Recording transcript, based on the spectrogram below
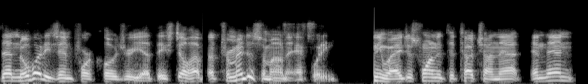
that nobody's in foreclosure yet. They still have a tremendous amount of equity. Anyway, I just wanted to touch on that. And then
